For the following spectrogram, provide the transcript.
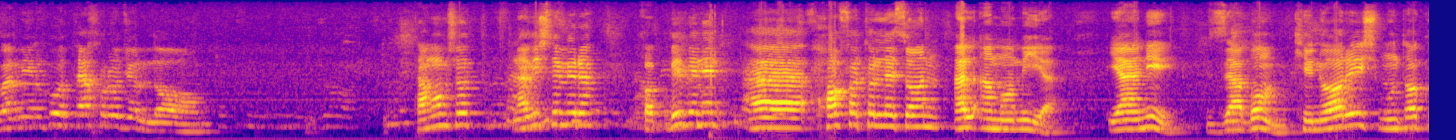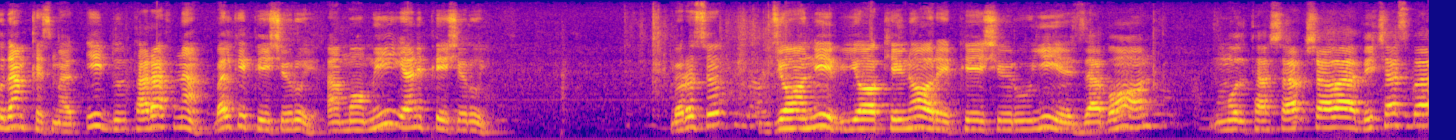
و منه تخرج اللام. تمام شد؟ نوشته میره؟ خب ببینید حافت اللسان الامامیه. یعنی زبان کنارش منتها کدام قسمت؟ این دو طرف نه بلکه پیش روی. امامی یعنی پیش روی. درست جانب یا کنار پیش روی زبان ملتصق شوه بچسبه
